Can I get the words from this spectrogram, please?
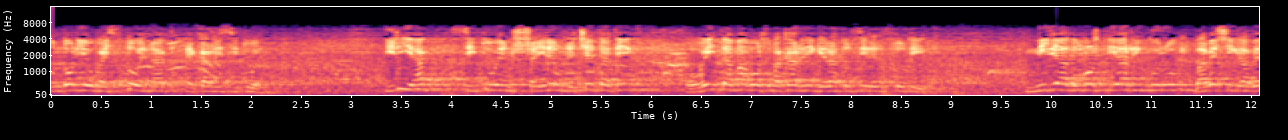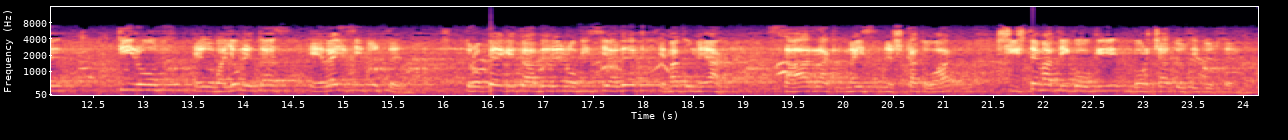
ondorio gaiztoenak ekarri zituen. Hiriak zituen seireun etxetatik hogeita amabos bakarrik geratu ziren zutik. Mila donostiar inguru babesi gabe tiroz edo baionetaz erail zituzten. Tropek eta beren ofizialek emakumeak, zaharrak naiz neskatoak, sistematikoki bortxatu zituzten.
